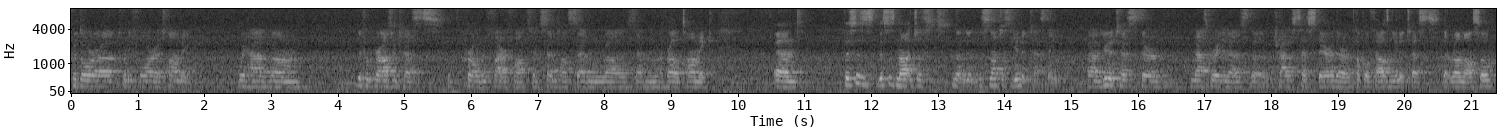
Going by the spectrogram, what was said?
Fedora 24, Atomic. We have um, different browser tests with Chrome and Firefox. We have CentOS 7, RHEL 7, we have RHEL Atomic. And this is, this is not just, this is not just unit testing. Uh, unit tests, they're masqueraded as the Travis tests there. There are a couple of thousand unit tests that run also.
